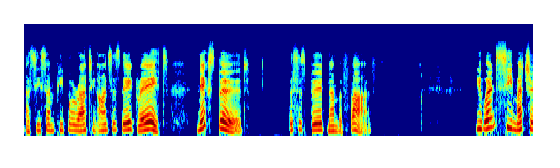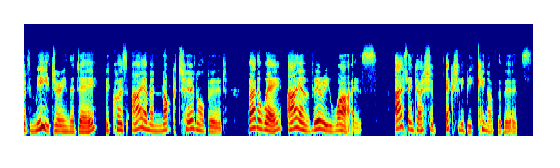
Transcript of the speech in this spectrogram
I see some people writing answers there. Great. Next bird. This is bird number five. You won't see much of me during the day because I am a nocturnal bird. By the way, I am very wise. I think I should actually be king of the birds.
